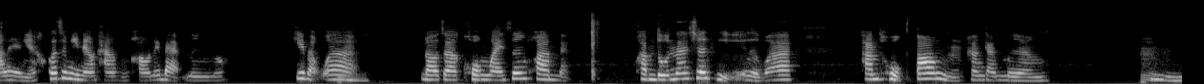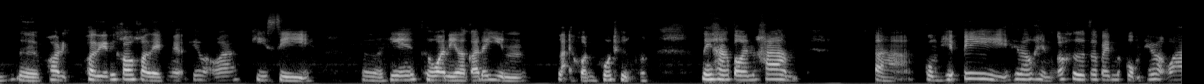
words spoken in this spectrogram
อะไรอย่างเงี้ยเขาก็จะมีแนวทางของเขาในแบบนึงเนาะที่แบบว่าเราจะคงไว้ซึ่งความแบบความดูน่าเชื่อถือหรือว่าความถูกต้องทางการเมืองอืมหรือ political correct เนี่ย ที่บอกว่า PC เออที่คือวันนี้เราก็ได้ยินหลายคนพูดถึง ในทางตรงข้าม อ่ากลุ่มฮิปปี้ที่เราเห็นก็คือจะเป็นกลุ่มที่แบบว่า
